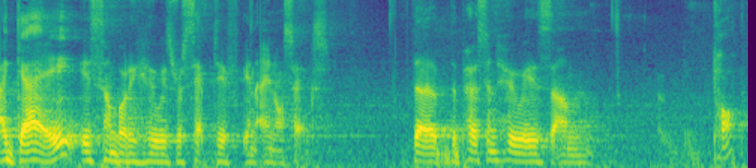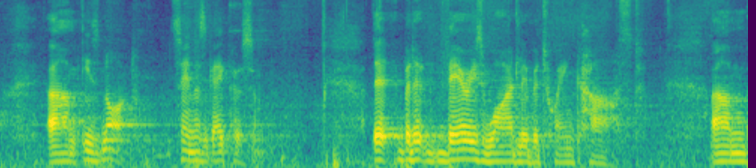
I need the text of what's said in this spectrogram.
a, gay is somebody who is receptive in anal sex. The, the person who is um, top um, is not seen as a gay person. That, but it varies widely between caste. Um,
